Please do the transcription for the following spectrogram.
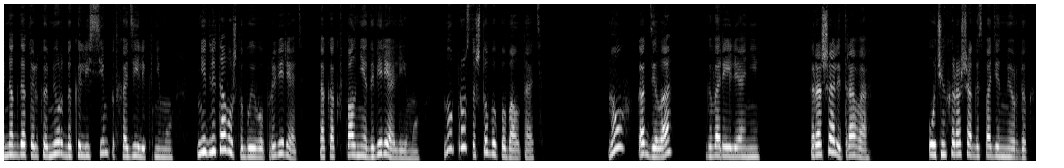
Иногда только Мёрдок или Сим подходили к нему, не для того, чтобы его проверять, так как вполне доверяли ему, но просто чтобы поболтать. «Ну, как дела?» — говорили они. «Хороша ли трава?» «Очень хороша, господин Мёрдок».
